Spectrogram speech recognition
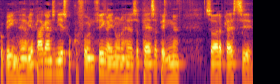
på benen her. Men jeg plejer gerne så lige at skulle kunne få en finger ind under her, så passer pengene. Så er der plads til,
